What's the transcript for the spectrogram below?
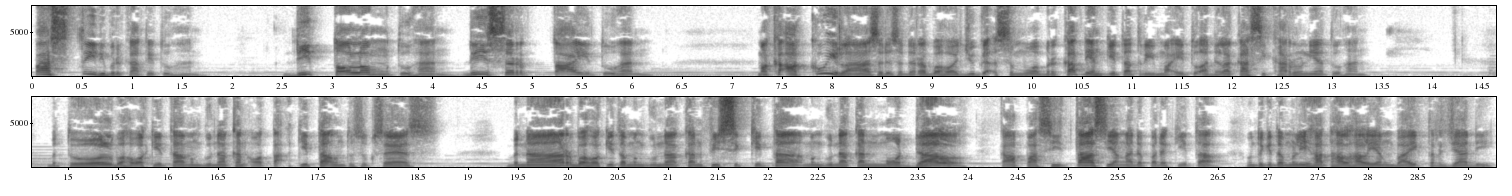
pasti diberkati Tuhan. Ditolong Tuhan, disertai Tuhan. Maka akuilah saudara-saudara bahwa juga semua berkat yang kita terima itu adalah kasih karunia Tuhan. Betul bahwa kita menggunakan otak kita untuk sukses. Benar bahwa kita menggunakan fisik kita, menggunakan modal kapasitas yang ada pada kita untuk kita melihat hal-hal yang baik terjadi.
